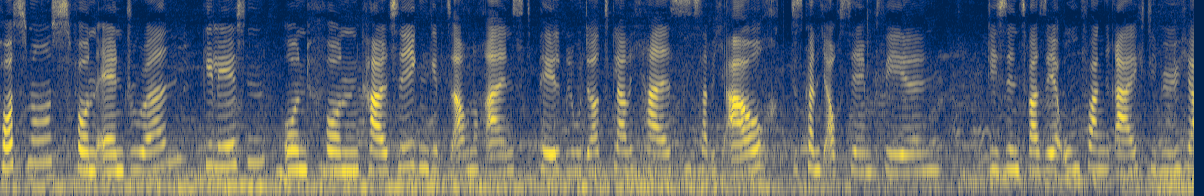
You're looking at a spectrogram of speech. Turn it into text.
Kosmos von Andrew Run gelesen. Und von Carl Sagan gibt es auch noch eins, Pale Blue Dot, glaube ich, heißt. Das habe ich auch. Das kann ich auch sehr empfehlen. Die sind zwar sehr umfangreich, die Bücher,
